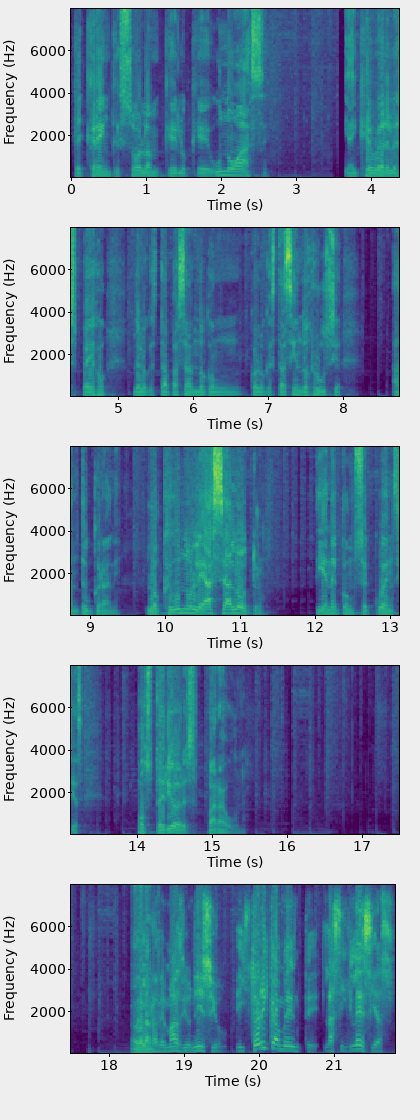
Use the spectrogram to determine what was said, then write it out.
que creen que solo que lo que uno hace y hay que ver el espejo de lo que está pasando con, con lo que está haciendo Rusia ante Ucrania. Lo que uno le hace al otro tiene consecuencias posteriores para uno. Adelante. Además, Dionisio, históricamente las iglesias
